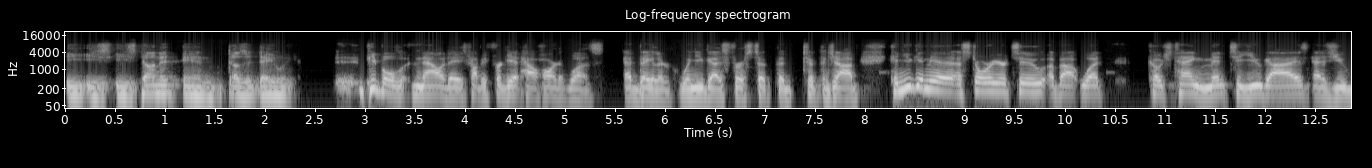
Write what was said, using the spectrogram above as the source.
he, he's, he's done it and does it daily daily. People nowadays probably forget how hard it was at Baylor when you guys first took the took the job. Can you give me a, a story or two about what Coach Tang meant to you guys as you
